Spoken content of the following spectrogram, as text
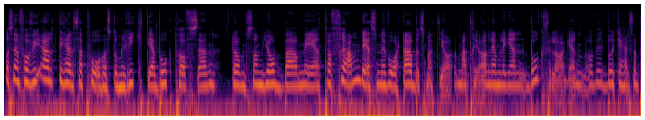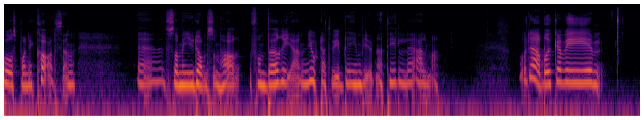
Och sen får vi alltid hälsa på hos de riktiga bokproffsen. De som jobbar med att ta fram det som är vårt arbetsmaterial, nämligen bokförlagen. Och vi brukar hälsa på hos Bonnie Carlsen. Eh, som är ju de som har från början gjort att vi blir inbjudna till Alma. Och där brukar vi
